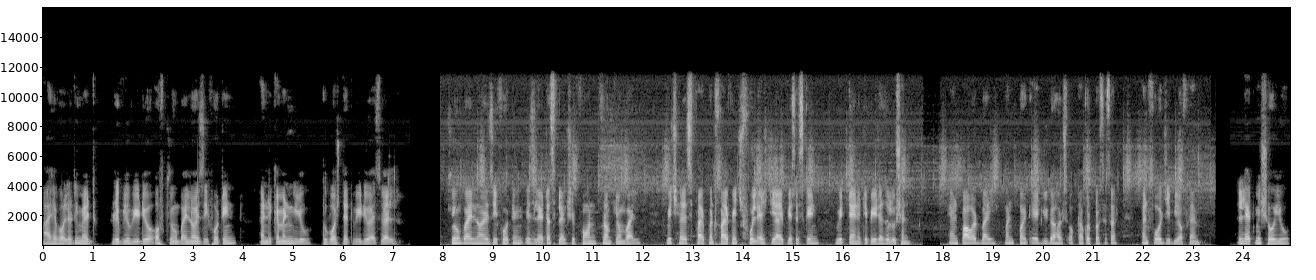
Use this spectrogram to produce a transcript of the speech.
I have already made review video of QMobile Noir Z14 and recommending you to watch that video as well. QMobile Noir Z14 is latest flagship phone from QMobile which has 5.5 inch full HD IPS screen with 1080p resolution and powered by 1.8 GHz octa-core processor and 4 GB of RAM. Let me show you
